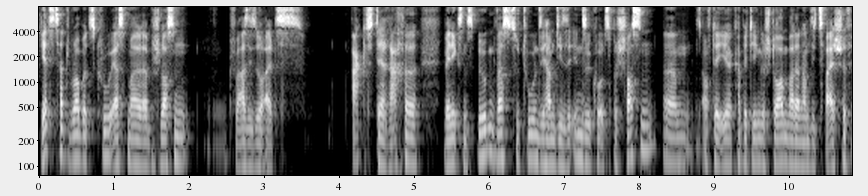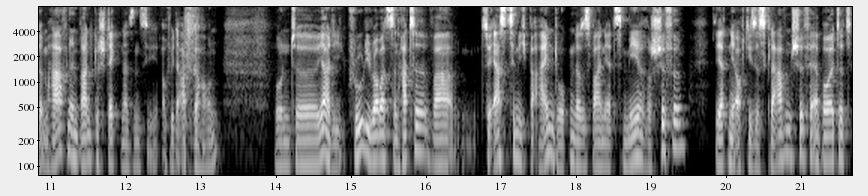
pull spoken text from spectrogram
Jetzt hat Roberts Crew erstmal beschlossen, quasi so als Akt der Rache wenigstens irgendwas zu tun. Sie haben diese Insel kurz beschossen, ähm, auf der ihr Kapitän gestorben war. Dann haben sie zwei Schiffe im Hafen in Brand gesteckt und dann sind sie auch wieder abgehauen. Und äh, ja, die Crew, die Roberts dann hatte, war zuerst ziemlich beeindruckend. Also es waren jetzt mehrere Schiffe. Sie hatten ja auch diese Sklavenschiffe erbeutet,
